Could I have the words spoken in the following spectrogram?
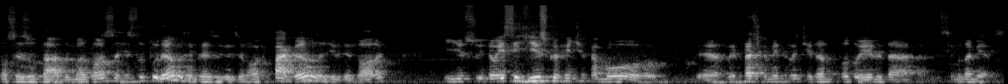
nosso resultado. Mas nós reestruturamos a empresa em 2019, pagamos a dívida em dólar, e isso, então esse risco a gente acabou é, praticamente retirando todo ele da, de cima da mesa.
